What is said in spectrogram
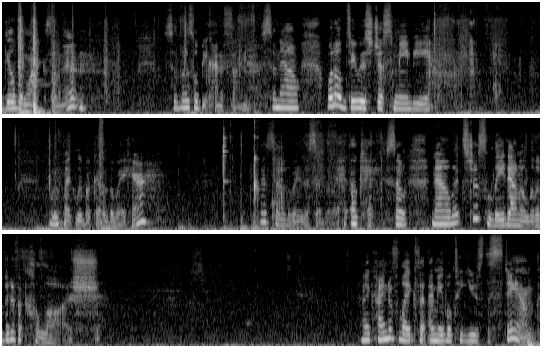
gilding wax on it. So those will be kind of fun. So now what I'll do is just maybe move my glue book out of the way here. This out of the way, this out of the way. Okay, so now let's just lay down a little bit of a collage. And I kind of like that I'm able to use the stamp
